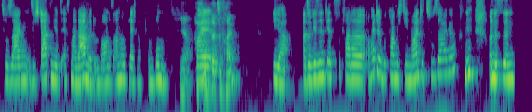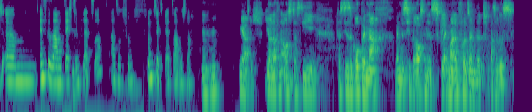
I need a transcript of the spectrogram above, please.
zu sagen, sie starten jetzt erstmal damit und bauen das andere vielleicht noch drumherum. Ja, hast Weil, du noch Plätze frei? Ja, also wir sind jetzt gerade, heute bekam ich die neunte Zusage und es sind ähm, insgesamt 16 Plätze, also fünf, fünf sechs Plätze habe ich noch. Mhm. Ja, ich gehe davon aus, dass, die, dass diese Gruppe nach, wenn das hier draußen ist, gleich mal voll sein wird. Also das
